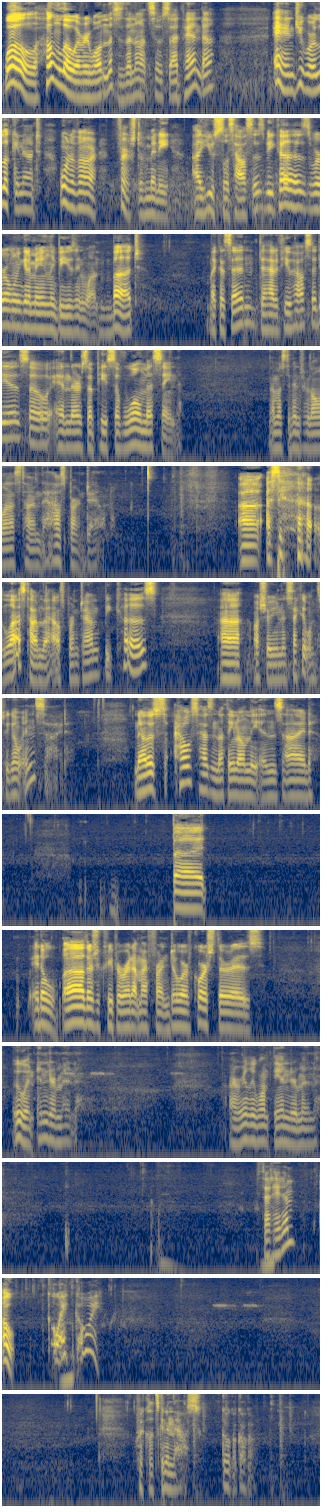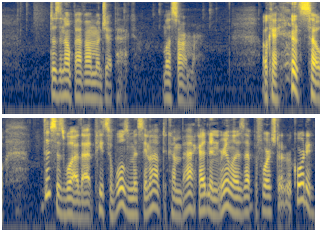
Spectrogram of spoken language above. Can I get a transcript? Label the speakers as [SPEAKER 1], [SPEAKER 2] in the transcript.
[SPEAKER 1] Well, hello everyone, this is the Not So Sad Panda, and you are looking at one of our first of many uh, useless houses because we're only going to mainly be using one. But, like I said, to had a few house ideas, so, and there's a piece of wool missing. That must have been from the last time the house burned down. Uh, I see, last time the house burned down because, uh, I'll show you in a second once we go inside. Now this house has nothing on the inside, but it'll, uh, there's a creeper right at my front door. Of course there is. Ooh, an Enderman. I really want the Enderman. Did that hit him? Oh! Go away! Go away! Quick, let's get in the house. Go, go, go, go. Doesn't help have on my jetpack. Less armor. Okay, so this is why that piece of wool's missing. I'll have to come back. I didn't realize that before I started recording.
